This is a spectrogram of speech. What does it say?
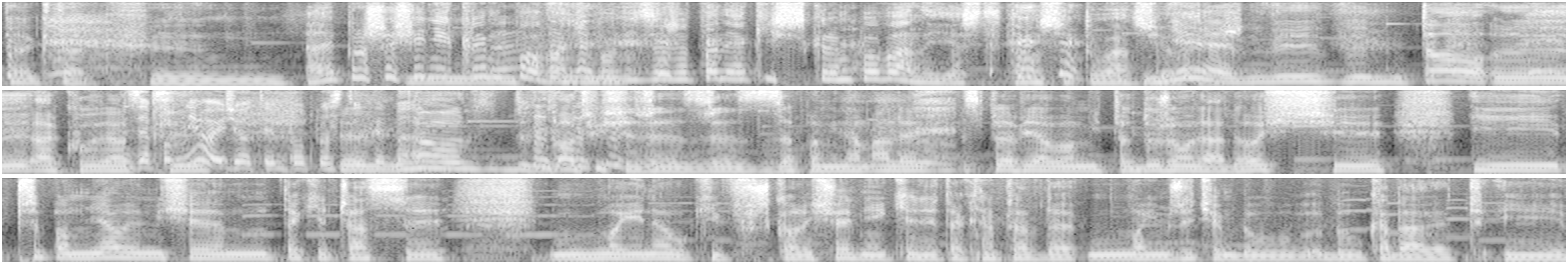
Tak, tak. Ale proszę się nie krępować, bo widzę, że pan jakiś skrępowany jest tą sytuacją. Nie, to y, akurat... Zapomniałeś o tym po prostu Y, chyba. No, oczywiście, że, że zapominam, ale sprawiało mi to dużą radość y, i przypomniały mi się takie czasy mojej nauki w szkole średniej, kiedy tak naprawdę moim życiem był, był kabaret i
